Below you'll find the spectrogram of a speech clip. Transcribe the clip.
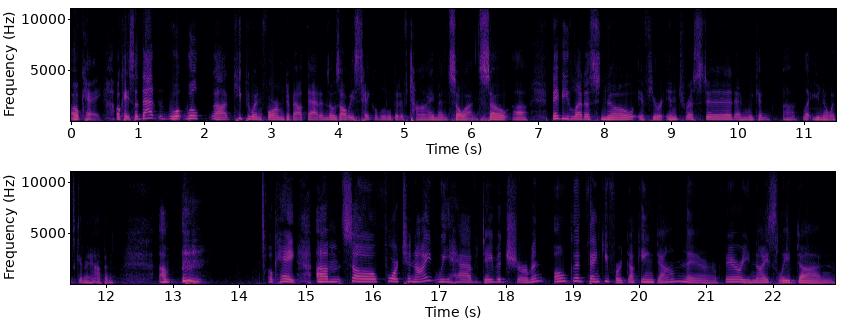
Okay, okay, so that, we'll, we'll uh, keep you informed about that, and those always take a little bit of time and so on. So uh, maybe let us know if you're interested, and we can uh, let you know what's going to happen. Um, okay, um, so for tonight, we have David Sherman. Oh, good, thank you for ducking down there. Very nicely done.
